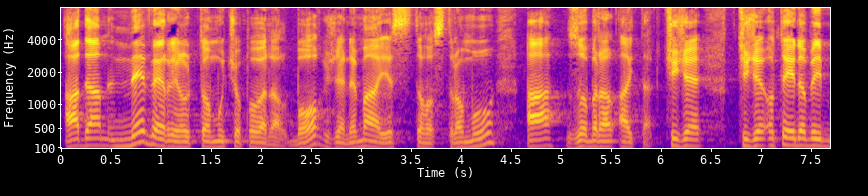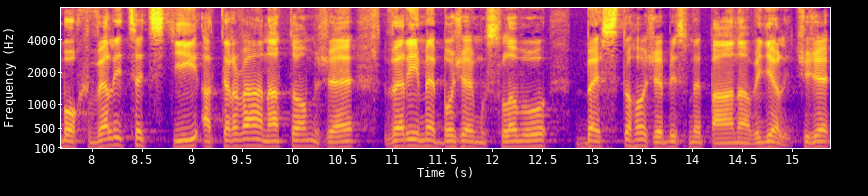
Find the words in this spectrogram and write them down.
Adam neveril tomu, čo povedal Boh, že nemá jesť z toho stromu a zobral aj tak. Čiže, čiže od té doby Boh velice ctí a trvá na tom, že veríme Božému slovu bez toho, že by jsme pána viděli. Čiže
